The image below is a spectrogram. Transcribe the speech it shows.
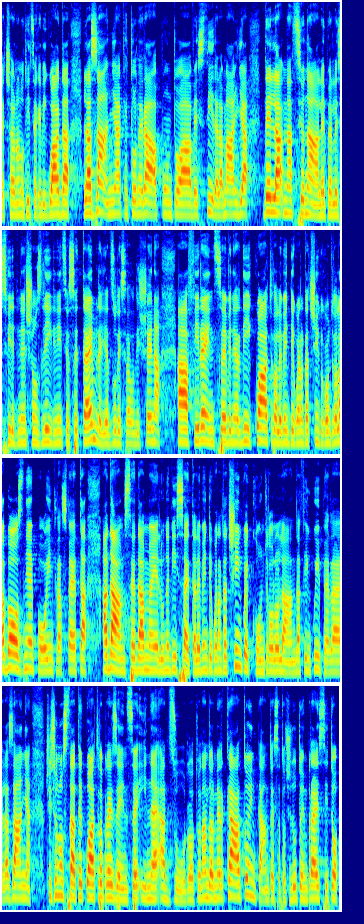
eh, c'è una notizia che riguarda Lasagna che tornerà appunto a vestire la maglia della nazionale per le sfide di Nations League di inizio settembre. Gli azzurri saranno di scena a Firenze venerdì 4 alle 20.45 contro la Bosnia e poi in trasferta ad Amsterdam lunedì 7 alle 20.45 contro l'Olanda. Fin qui per Lasagna ci sono state quattro presenze in azzurro. Tornando al mercato, intanto è stato ceduto in prestito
